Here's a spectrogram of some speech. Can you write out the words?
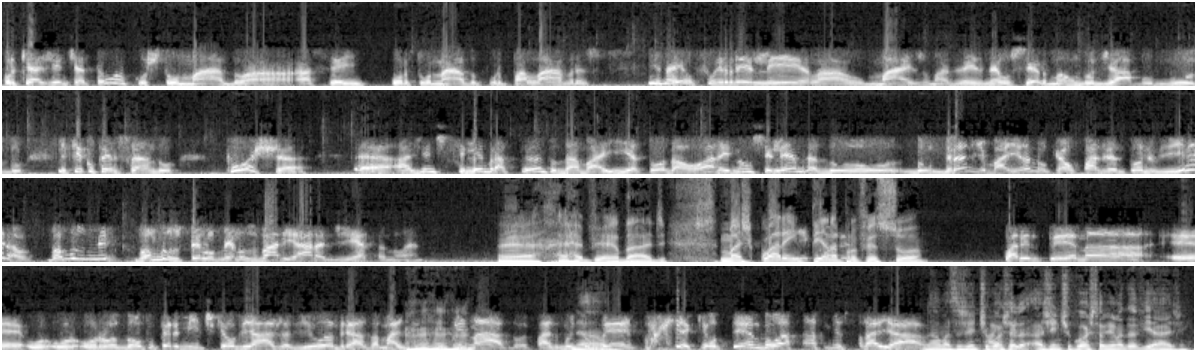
porque a gente é tão acostumado a, a ser importunado por palavras, e daí eu fui reler lá mais uma vez né, o sermão do diabo mudo. E fico pensando, poxa, é, a gente se lembra tanto da Bahia toda hora e não se lembra do, do grande baiano que é o padre Antônio Vieira? Vamos, vamos pelo menos variar a dieta, não é? É, é verdade. Mas quarentena, professor? Quarentena, é, o, o, Rodolfo permite que eu viaje, viu, Andreasa? Mais disciplinado, faz muito não. bem, porque que eu tendo a me espraiar. Não, mas a gente, gosta, a gente gosta mesmo da viagem.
